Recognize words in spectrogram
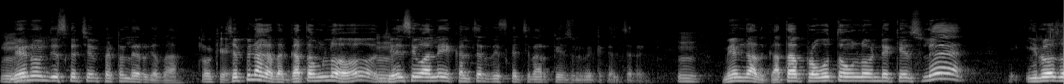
లేనోని తీసుకొచ్చి ఏం పెట్టలేరు కదా? ఓకే. చెప్పినా కదా గతంలో జేసీ వాళ్ళే కల్చర్ తీసుకొచ్చినారు కేసులు పెట్టి కల్చర్ అని మ్మ్. మేం కాదు గత ప్రభుత్వంలో ఉండే కేసులే ఈరోజు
